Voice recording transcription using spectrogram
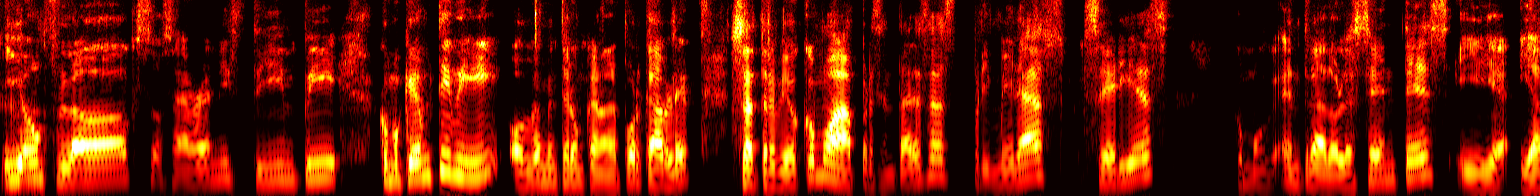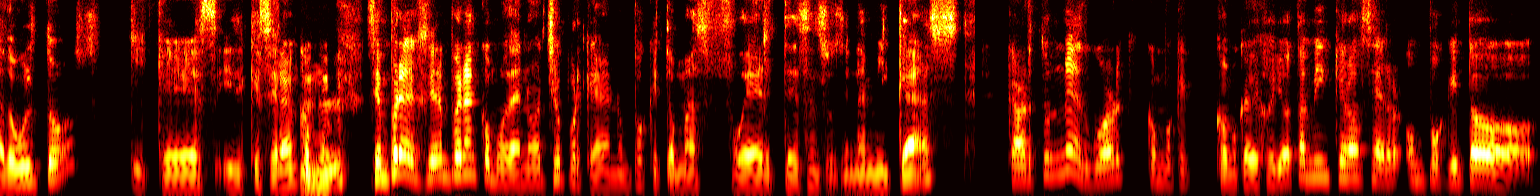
y on Flux, o sea, Renny Stimpy, como que MTV, obviamente era un canal por cable, se atrevió como a presentar esas primeras series como entre adolescentes y, y adultos y que, y que serán como, siempre, siempre eran como de noche porque eran un poquito más fuertes en sus dinámicas. Cartoon Network como que, como que dijo, yo también quiero hacer un poquito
